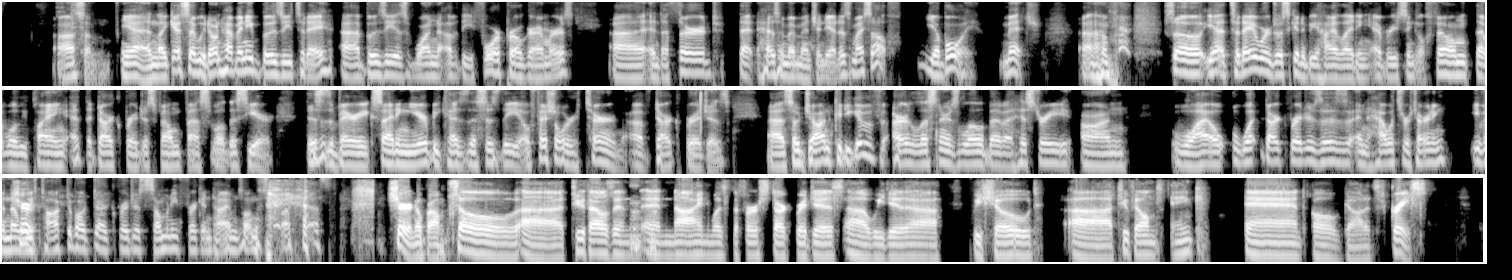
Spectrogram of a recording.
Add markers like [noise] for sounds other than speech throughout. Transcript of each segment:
Awesome. Yeah, and like I said, we don't have any Boozy today. Uh, Boozy is one of the four programmers, uh, and the third that hasn't been mentioned yet is myself, your boy, Mitch. Um, [laughs] so yeah, today we're just going to be highlighting every single film that will be playing at the Dark Bridges Film Festival this year. This is a very exciting year because this is the official return of Dark Bridges. Uh, so John, could you give our listeners a little bit of a history on why what Dark Bridges is and how it's returning? Even though Sure. we've talked about Dark Bridges so many freaking times on this [laughs] podcast. Sure, no problem. So, uh, 2009 was the first Dark Bridges. Uh, we did, uh, we showed uh, two films, Ink and oh god, it's Grace.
